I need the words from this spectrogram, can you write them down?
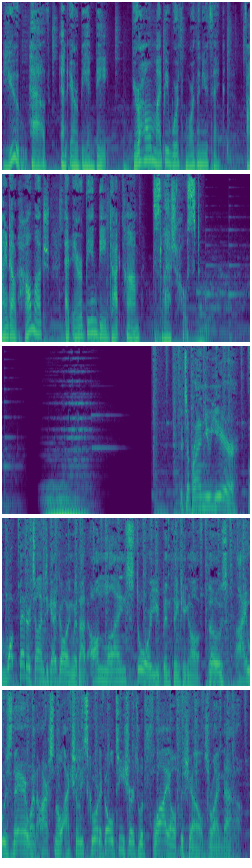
you have an Airbnb. Your home might be worth more than you think. Find out how much at airbnb.com/slash host. It's a brand new year, and what better time to get going with that online store you've been thinking of? Those I was there when Arsenal actually scored a goal t shirts would fly off the shelves right now.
